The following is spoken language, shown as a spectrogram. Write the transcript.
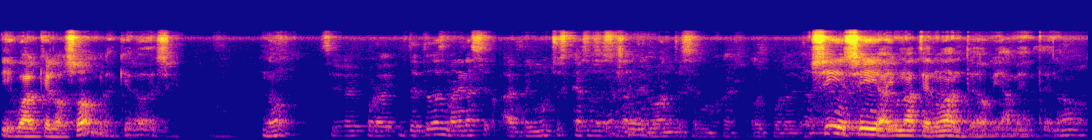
igual que los hombres, quiero decir. ¿No? Sí, por hoy. De todas maneras, en muchos casos es un atenuante ser mujer. Hoy por. Sí, sí, hay un atenuante, obviamente, ¿no?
